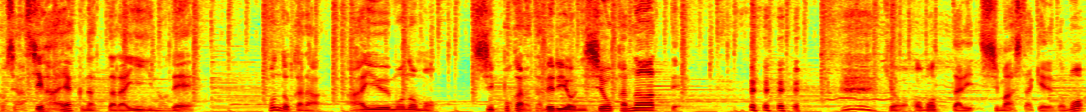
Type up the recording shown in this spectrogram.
少し足が速くなったらいいので今度からああいうものも尻尾から食べるようにしようかなって 今日思ったりしましたけれども、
